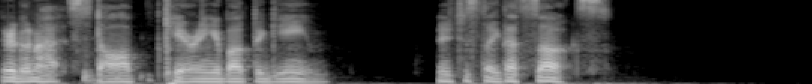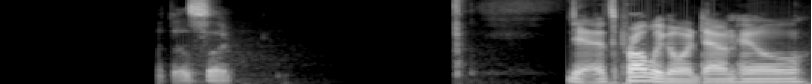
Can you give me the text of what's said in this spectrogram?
they're gonna stop caring about the game. It's just like that sucks. It does suck. Yeah, it's probably going downhill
